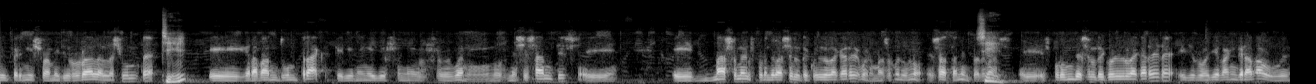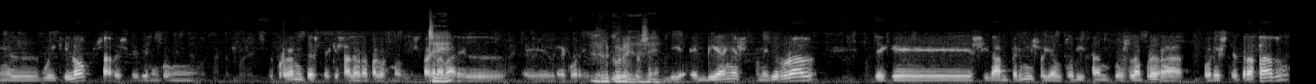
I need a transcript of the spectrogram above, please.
el permiso a medio rural a la Junta, Sí. eh, grabando un track que vienen ellos unos, bueno, unos meses antes. eh, eh, más o menos por donde va a ser el recorrido de la carrera, bueno, más o menos no, exactamente, Sí. es por donde es el recorrido de la carrera, ellos lo llevan grabado en el Wikilog, ¿sabes? Que vienen con el programita este que sale ahora para los móviles, para Sí. grabar el, el recorrido. El recorrido, envi- Envían eso a medio rural, de que si dan permiso y autorizan pues la prueba por este trazado,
